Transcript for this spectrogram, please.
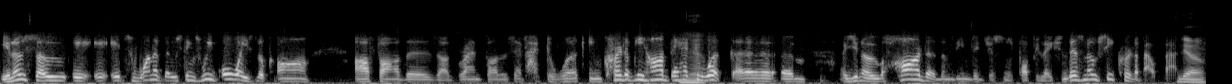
You know, so it, it, it's one of those things. We've always look our our fathers, our grandfathers have had to work incredibly hard. They had to work, uh, um, you know, harder than the indigenous population. There's no secret about that. Yeah.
